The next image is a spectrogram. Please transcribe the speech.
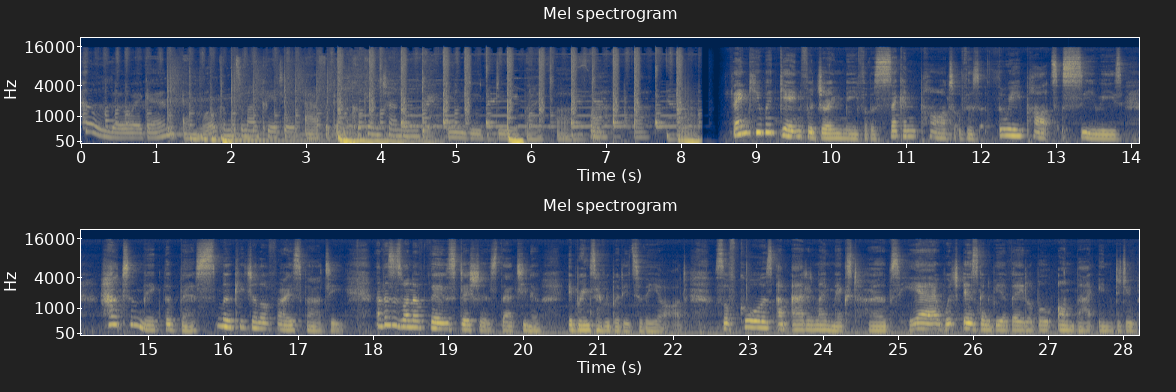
Hello again, and welcome to my creative African cooking channel, Ndudu by Fafa. Thank you again for joining me for the second part of this three parts series how to make the best smoky jollof rice party. Now, this is one of those dishes that, you know, it brings everybody to the yard. So, of course, I'm adding my mixed herbs here, which is going to be available on Buy Ndudu.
